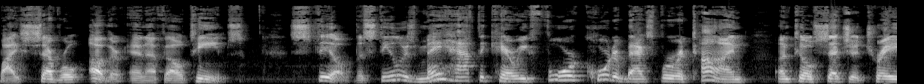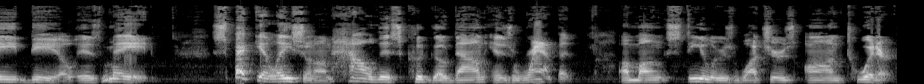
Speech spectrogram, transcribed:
by several other NFL teams. Still, the Steelers may have to carry four quarterbacks for a time until such a trade deal is made. Speculation on how this could go down is rampant among Steelers watchers on Twitter.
